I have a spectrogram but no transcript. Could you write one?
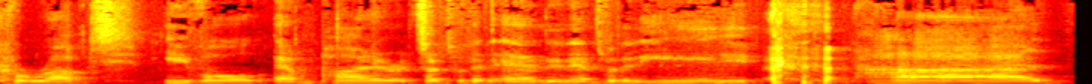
corrupt, evil empire? It starts with an N and ends with an E. Uh,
